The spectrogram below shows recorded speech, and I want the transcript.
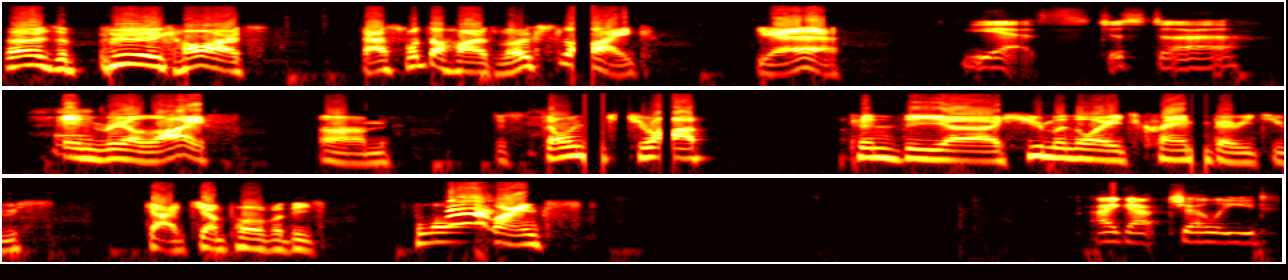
that is a big heart. That's what the heart looks like. Yeah, Yes, just uh head. in real life. Um, just don't drop in the uh, humanoid cranberry juice. Gotta jump over these planks. I got jellied.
